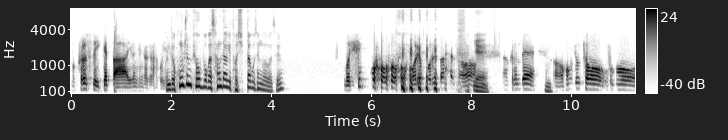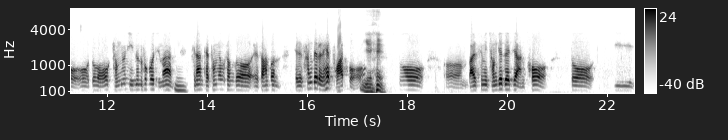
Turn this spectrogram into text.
뭐 그럴 수도 있겠다 이런 생각을 하고 있습니다. 근데 홍준표 후보가 상대하기 더 쉽다고 생각하세요? 뭐 쉽고 어렵고를 떠나서 예. 어, 그런데 음. 어, 홍준표 후보도 경륜이 있는 후보지만 음. 지난 대통령 선거에서 한번 제 상대를 해 보았고 예. 또 어, 말씀이 정제되지 않고 또 이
